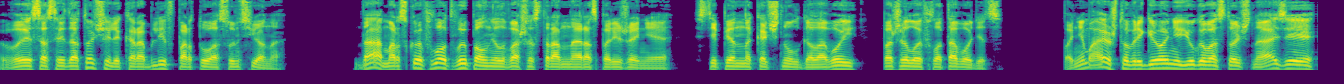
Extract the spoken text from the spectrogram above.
вы сосредоточили корабли в порту Асунсьона? Да, морской флот выполнил ваше странное распоряжение, степенно качнул головой пожилой флотоводец. Понимаю, что в регионе Юго-Восточной Азии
